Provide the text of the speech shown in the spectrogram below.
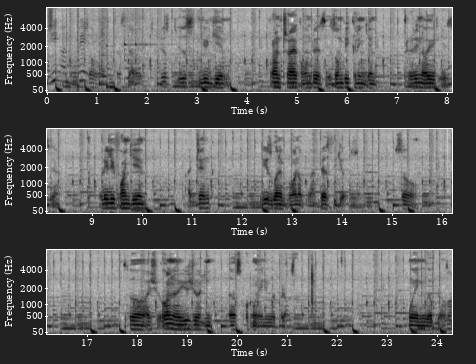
G on the beat. So that's the this this new game. Front Try Commando is a zombie killing game. Really know it is a really fun game. I think this is gonna be one of my best videos. So so you all know usually just open any web browser. Open any web browser.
